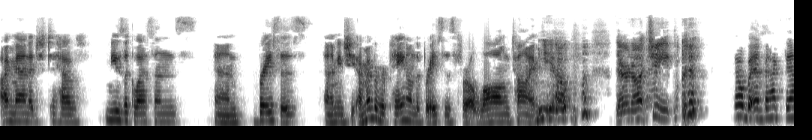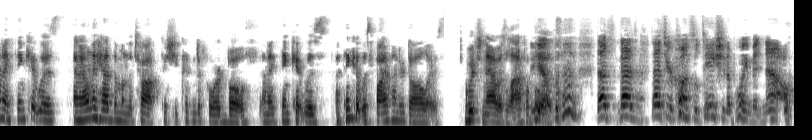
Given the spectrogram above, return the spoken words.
I managed to have music lessons and braces. And I mean, she, I remember her paying on the braces for a long time. Yep. They're not cheap. no, but, and back then I think it was, and I only had them on the top because she couldn't afford both. And I think it was, I think it was $500, which now is laughable. Yeah, that's, that's, that's your consultation appointment now.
